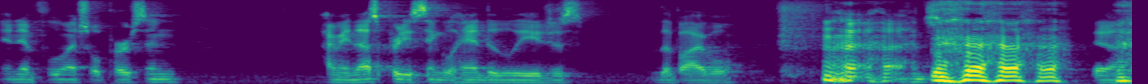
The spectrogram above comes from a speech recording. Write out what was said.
an influential person? I mean, that's pretty single handedly just the Bible. Just- yeah.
